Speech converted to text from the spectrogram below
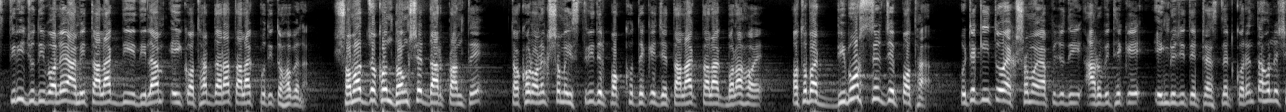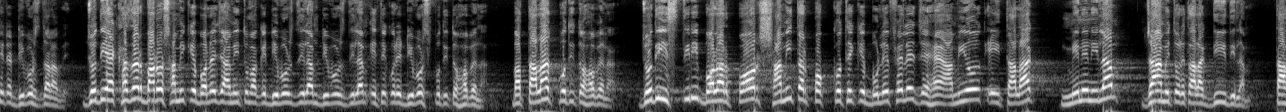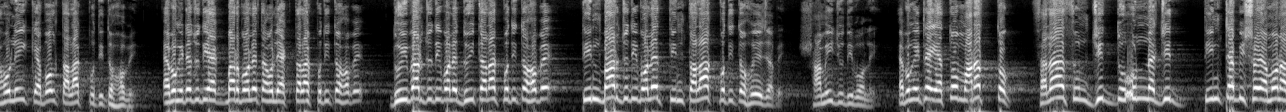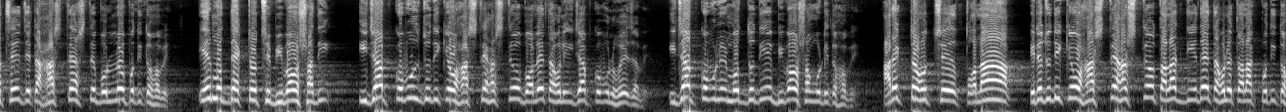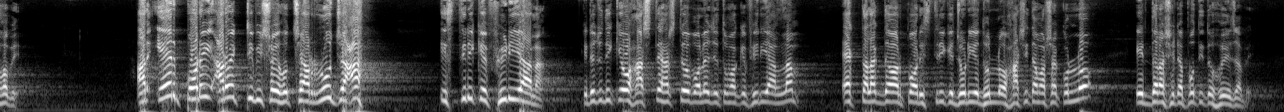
স্ত্রী যদি বলে, আমি তালাক দিয়ে দিলাম, এই কথার দ্বারা তালাক পতিত হবে না। সমাজ যখন ধ্বংসের দ্বার প্রান্তে তখন অনেক সময় স্ত্রীদের পক্ষ থেকে যে তালাক তালাক বলা হয় অথবা ডিভোর্সের যে প্রথা, ওইটাকেই তো এক সময় আপনি যদি আরবি থেকে ইংরেজিতে ট্রান্সলেট করেন, তাহলে সেটা ডিভোর্স দাঁড়াবে। যদি এক হাজার বারো স্বামীকে বলে যে, আমি তোমাকে ডিভোর্স দিলাম ডিভোর্স দিলাম, এতে করে ডিভোর্স পতিত হবে না বা তালাক পতিত হবে না। যদি স্ত্রী বলার পর স্বামী তার পক্ষ থেকে বলে ফেলে যে হ্যাঁ আমিও এই তালাক মেনে নিলাম, যা আমি তোরে তালাক দিয়ে দিলাম, তাহলেই কেবল তালাক পতিত হবে। এবং এটা যদি একবার বলে, তাহলে এক তালাক পতিত হবে। দুইবার যদি বলে, দুই তালাক পতিত হবে। তিনবার যদি বলে, তিন তালাক পতিত হয়ে যাবে, স্বামী যদি বলে। এবং এটা এত মারাত্মক, সালাসুন জিদ্দুহুন্না জিদ, তিনটা বিষয় এমন আছে যেটা হাসতে হাসতে বললেও পতিত হবে। এর মধ্যে একটা হচ্ছে বিবাহ শাদী ইজাব কবুল যদি কেউ হাসতে হাসতেও বলে, তাহলে ইজাব কবুল হয়ে যাবে। ইজাব কবুলের মধ্য দিয়ে বিবাহ সংগঠিত হবে। আরেকটা হচ্ছে তলাক। এটা যদি কেউ হাসতে হাসতেও তালাক দিয়ে দেয়, তাহলে তালাক পতিত হবে। আর এর পরেই আরও একটি বিষয় হচ্ছে, আর রোজ আহ স্ত্রীকে ফিরিয়ে আনা। এটা যদি কেউ হাসতে হাসতেও বলে যে, তোমাকে ফিরিয়ে আনলাম। এক তালাক দেওয়ার পর স্ত্রীকে জড়িয়ে ধরলো, হাসি তামাশা করল, এর দ্বারা সেটা পতিত হয়ে যাবে।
